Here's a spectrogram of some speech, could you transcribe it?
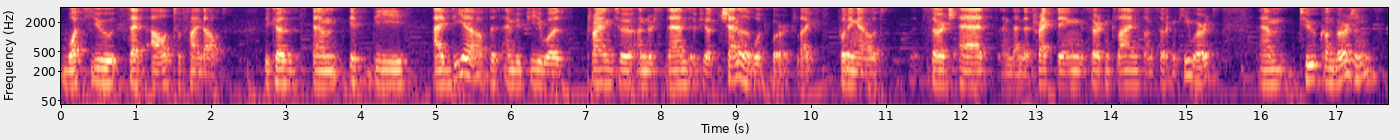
what you set out to find out. Because um, if the idea of this MVP was trying to understand if your channel would work, like putting out search ads and then attracting certain clients on certain keywords, um, two conversions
